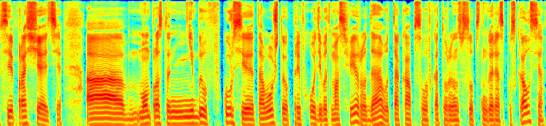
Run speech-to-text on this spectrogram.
все прощайте. А он просто не был в курсе того, что при входе в атмосферу, да, вот та капсула, в которую он, собственно говоря, спускался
